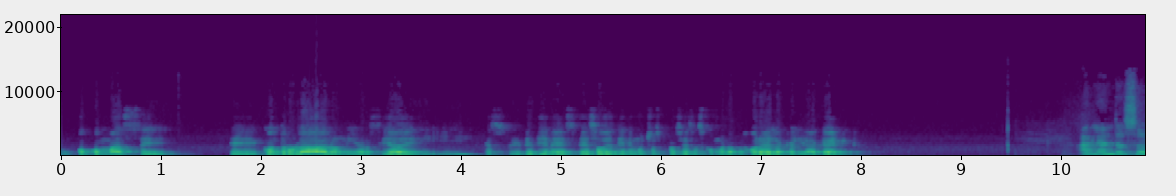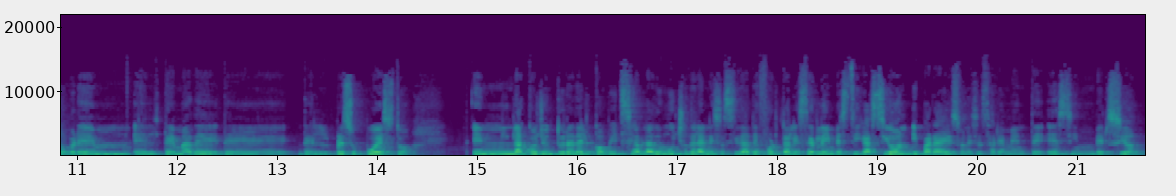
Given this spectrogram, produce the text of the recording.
un poco más eh, eh, controlada la universidad y, detiene, eso detiene muchos procesos como la mejora de la calidad académica. Hablando sobre mm, el tema de, del presupuesto, en la coyuntura del COVID se ha hablado mucho de la necesidad de fortalecer la investigación y para eso necesariamente es inversión.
